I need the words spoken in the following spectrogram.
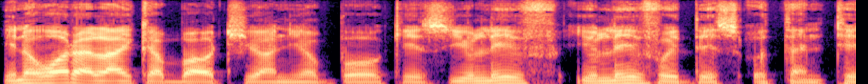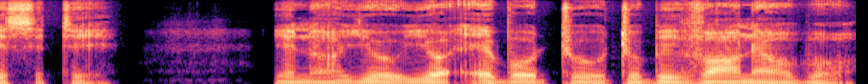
You know what I like about you and your book is you live you live with this authenticity. You know, you you're able to to be vulnerable.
